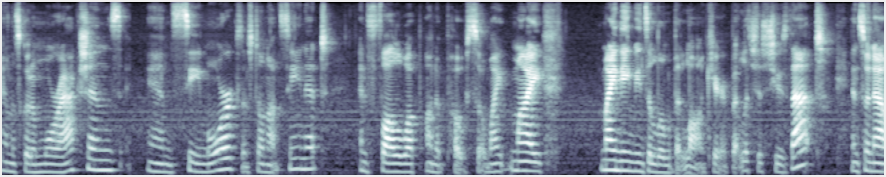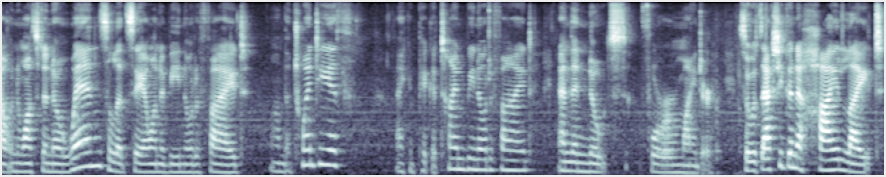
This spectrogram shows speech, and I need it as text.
and let's go to more actions and see more because I'm still not seeing it and follow up on a post. So my, my, my name means a little bit long here, but let's just choose that. And so now it wants to know when. So let's say I want to be notified on the 20th. I can pick a time to be notified and then notes for a reminder. So it's actually going to highlight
